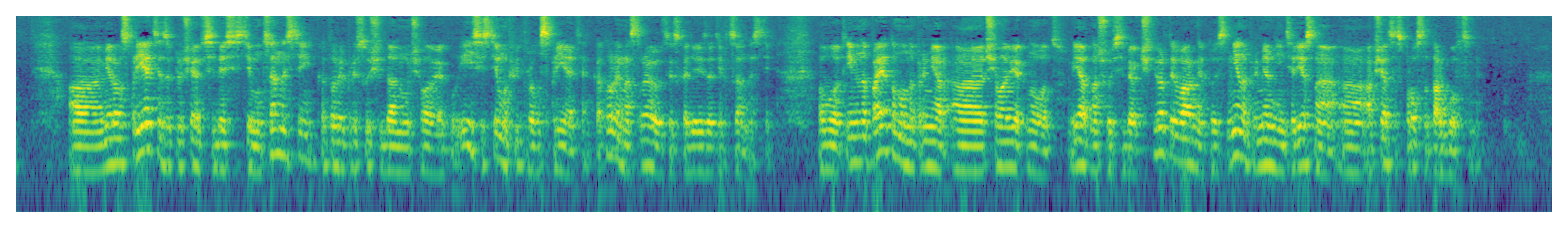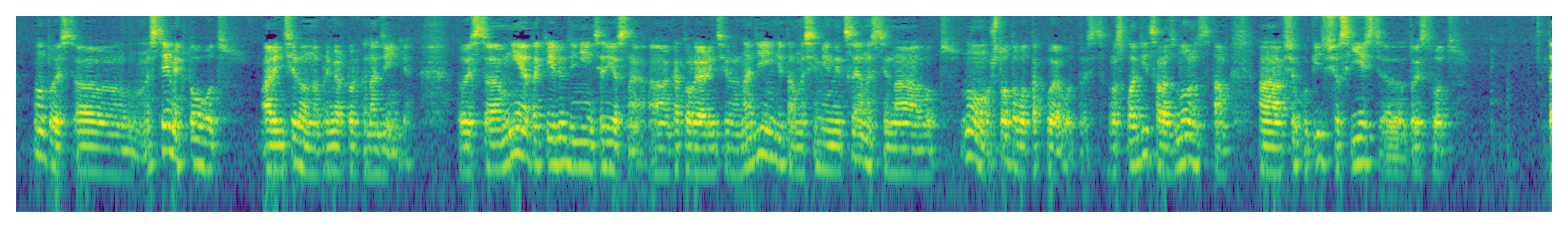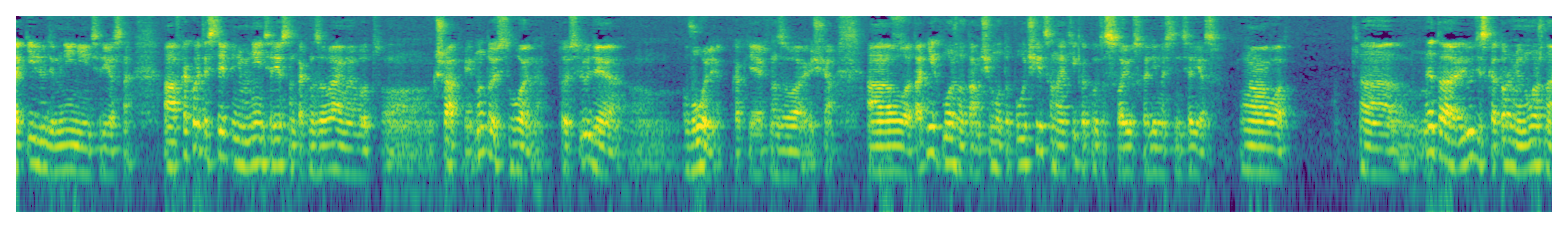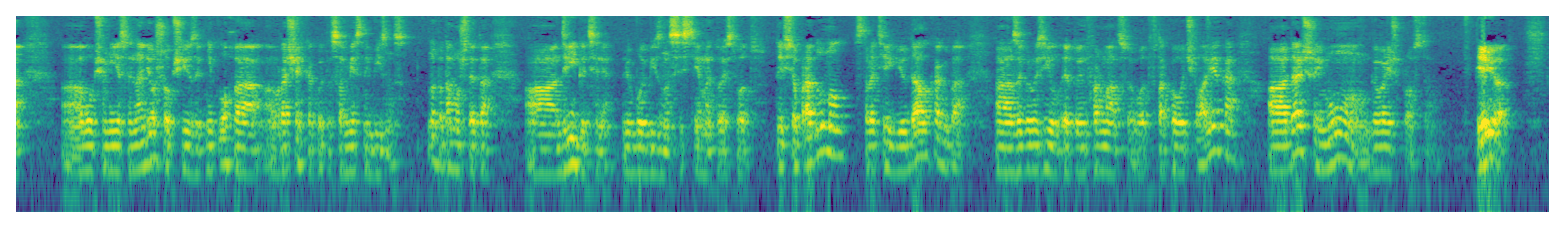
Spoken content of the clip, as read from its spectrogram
А мировосприятие заключает в себе систему ценностей, которые присущи данному человеку, и систему фильтра восприятия, которые настраиваются исходя из этих ценностей. Вот. Именно поэтому, например, а, человек, ну вот, я отношу себя к четвертой варне, то есть мне, например, неинтересно а, общаться с просто торговцами. Ну, то есть с теми, кто вот ориентирован, например, только на деньги. То есть э, мне такие люди не интересны, э, которые ориентированы на деньги, там, на семейные ценности, на вот, ну, что-то вот такое вот. То есть расплодиться, размножиться, там, э, все купить, все съесть. То есть вот такие люди мне не интересны. А в какой-то степени мне интересны так называемые вот кшатри, ну то есть воины, то есть люди воли, как я их называю еще. А, вот. От них можно там чему-то поучиться, найти какую-то свою сходимость интересов. А, вот. А, это люди, с которыми можно, а, в общем, если найдешь общий язык, неплохо вращать какой-то совместный бизнес. Ну, потому что это а, двигатели любой бизнес-системы. То есть вот ты все продумал, стратегию дал, как бы, загрузил эту информацию вот в такого человека, а дальше ему говоришь просто вперед.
